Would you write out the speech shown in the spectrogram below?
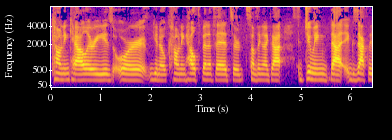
counting calories or, you know, counting health benefits or something like that, doing that exactly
